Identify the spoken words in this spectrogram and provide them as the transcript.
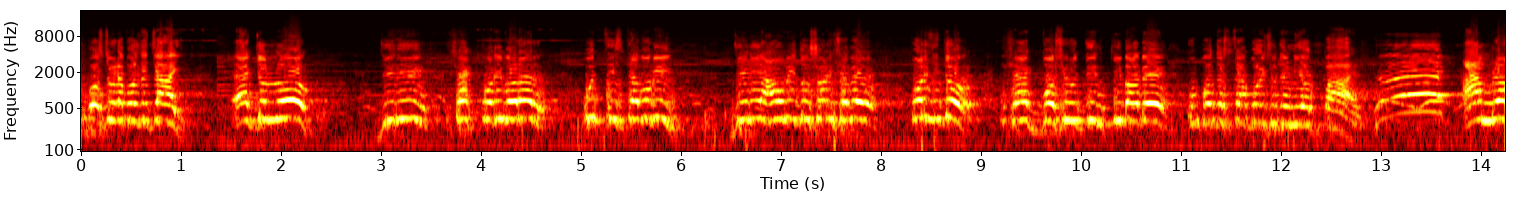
স্পষ্ট করে বলতে চাই, একজন লোক যিনি শেখ পরিবারের উচ্ছিষ্টাভোগী যিনি আওয়ামী দোষর হিসেবে পরিচিত, শেখ বসিরুদ্দিন কীভাবে উপদেষ্টা পরিষদে নিয়োগ পায়? আমরা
